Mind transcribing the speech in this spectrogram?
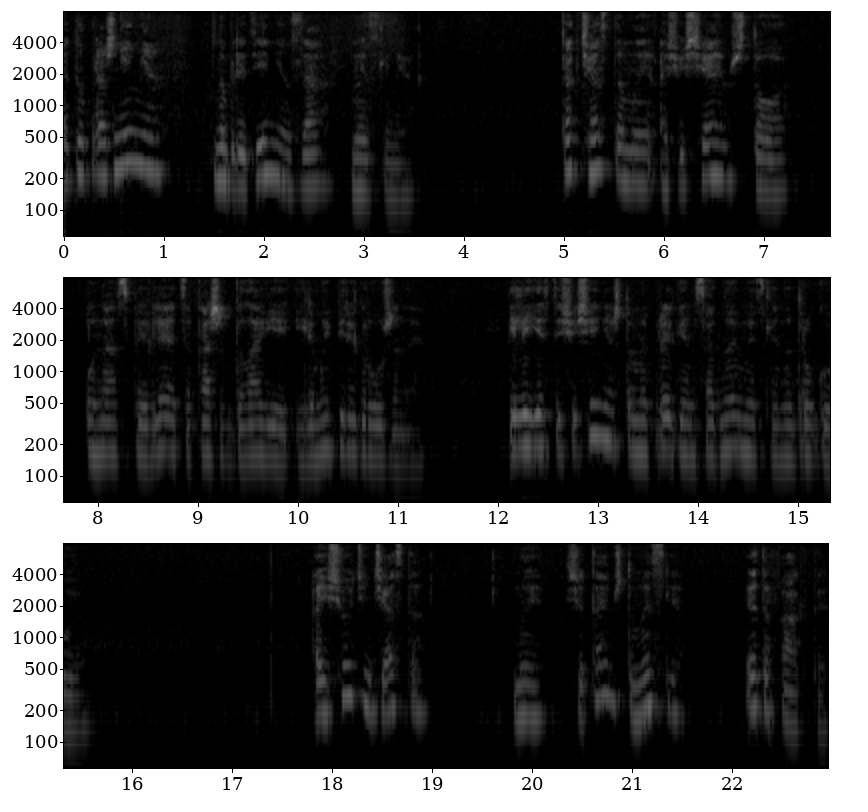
Это упражнение наблюдения за мыслями. Как часто мы ощущаем, что у нас появляется каша в голове, или мы перегружены, или есть ощущение, что мы прыгаем с одной мысли на другую. А еще очень часто мы считаем, что мысли – это факты,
